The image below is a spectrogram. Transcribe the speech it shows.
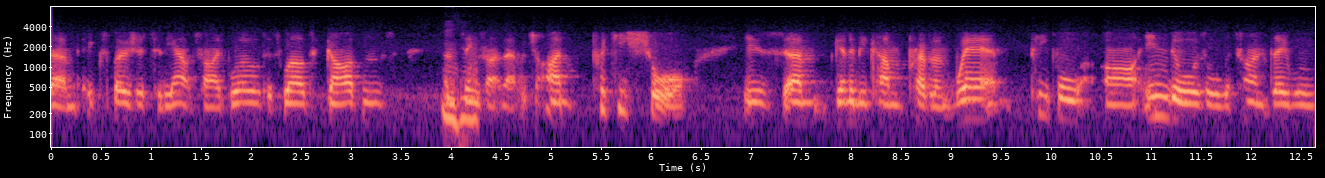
um, exposure to the outside world as well, to gardens and things like that, which I'm pretty sure is um, going to become prevalent. Where people are indoors all the time, they will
